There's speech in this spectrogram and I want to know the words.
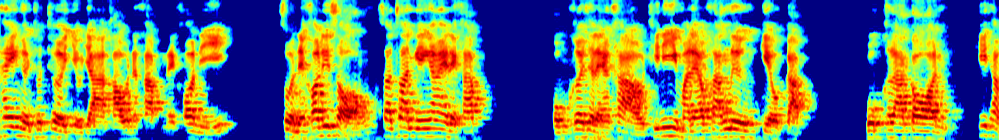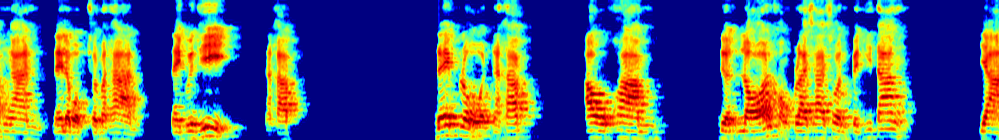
ให้เงินชดเชยเยียวยาเขานะครับ ในข้อนี้ ส่วนในข้อที่สองสั้นๆ ง่าย ๆ เลยครับ ผมเคยแถลงข่าวที่นี่มาแล้วครั้งหนึ่งเกี่ยวกับบุคลากรที่ทำงานในระบบชนประทานในพื้นที่นะครับ ได้โปรดนะครับ เอาความเดือดร้อนของประชาชนเป็นที่ตั้ง อย่า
